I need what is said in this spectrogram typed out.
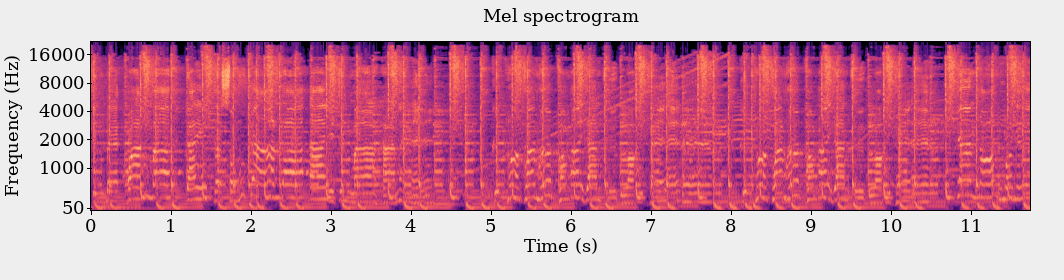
จึงแบกความมาใจประสงค์การลาอายจึงมาหาแน่คือเพราะความฮักของอายยานถึกลอยแพ้คือเพราะความฮักของอายยานถึกลอยแพ้ย่านน้องบ่แน่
